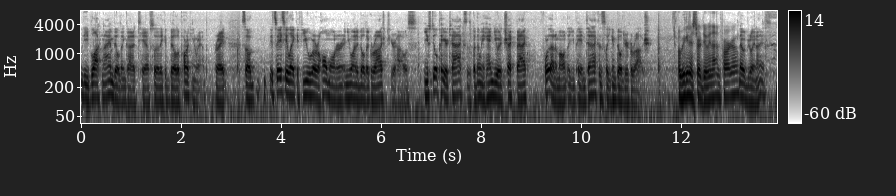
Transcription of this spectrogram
the Block 9 building got a TIF so that they could build a parking ramp, right? So it's basically like if you were a homeowner and you want to build a garage to your house, you still pay your taxes, but then we hand you a check back for that amount that you paid in taxes so you can build your garage. Are we going to start doing that in Fargo? That would be really nice.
